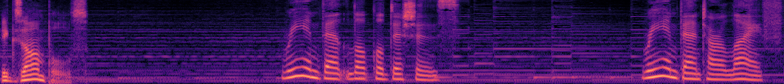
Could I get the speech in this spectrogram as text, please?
Examples Reinvent local dishes. Reinvent our life.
